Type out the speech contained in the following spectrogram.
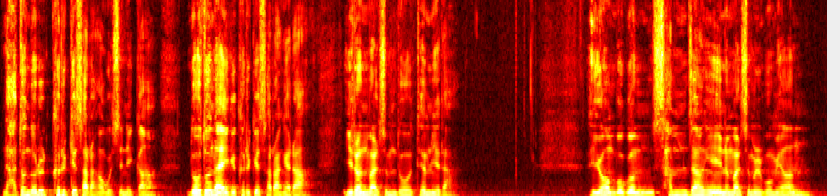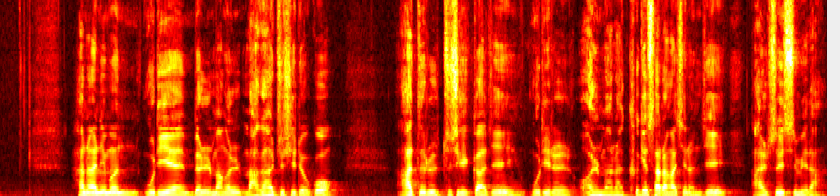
나도 너를 그렇게 사랑하고 있으니까 너도 나에게 그렇게 사랑해라 이런 말씀도 됩니다. 요한복음 3장에 있는 말씀을 보면 하나님은 우리의 멸망을 막아 주시려고 아들을 주시기까지 우리를 얼마나 크게 사랑하시는지 알 수 있습니다.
